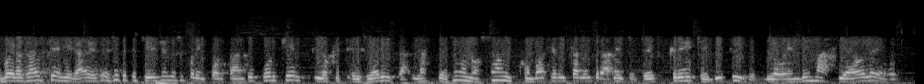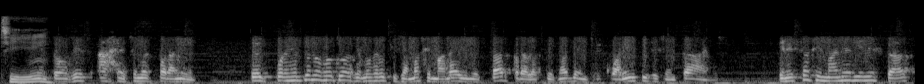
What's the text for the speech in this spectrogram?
bueno, sabes que mira, es- eso que te estoy diciendo es súper importante porque lo que te decía ahorita, las personas no saben cómo hacer tal entrenamiento, entonces creen que es difícil, lo ven demasiado lejos. Sí. Entonces, ah, eso no es para mí. Entonces, por ejemplo, nosotros hacemos algo que se llama Semana de Bienestar para las personas de entre 40 y 60 años. En esta Semana de Bienestar,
